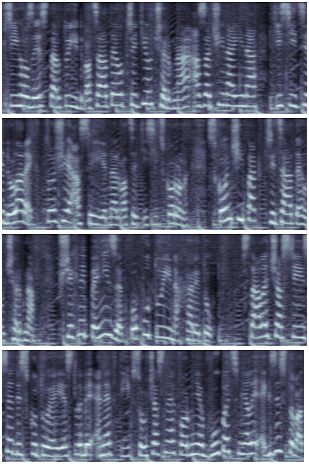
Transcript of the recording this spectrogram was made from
Příhozy startují 23. června a začínají na tisíci dolarech, což je asi 21 tisíc korun. Skončí pak 30. června. Všechny peníze poputují na charitu. Stále častěji se diskutuje, jestli by NFT v současné formě vůbec měly existovat,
